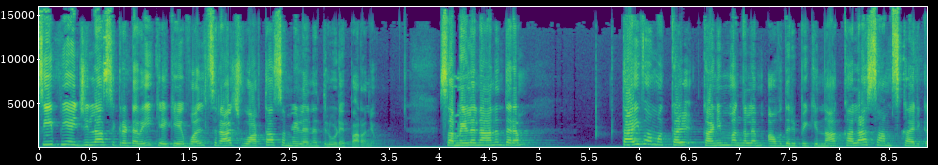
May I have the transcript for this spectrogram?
സിപിഐ ജില്ലാ സെക്രട്ടറി കെ കെ വത്സരാജ് വാർത്താസമ്മേളനത്തിലൂടെ പറഞ്ഞു. സമ്മേളനാനന്തരം തൈവ മക്കൾ കണിമംഗലം അവതരിപ്പിക്കുന്ന കലാ സാംസ്കാരിക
